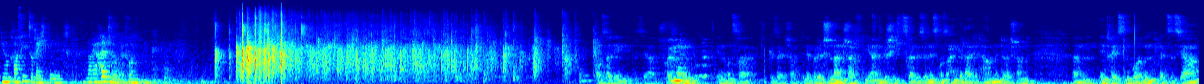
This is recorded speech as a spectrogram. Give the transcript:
Biografie zurechtgelegt, eine neue Haltung erfunden. Außerdem gibt es ja Strömungen in unserer Gesellschaft, in der politischen Landschaft, die einen Geschichtsrevisionismus eingeleitet haben in Deutschland. Ähm, in Dresden wurden letztes Jahr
